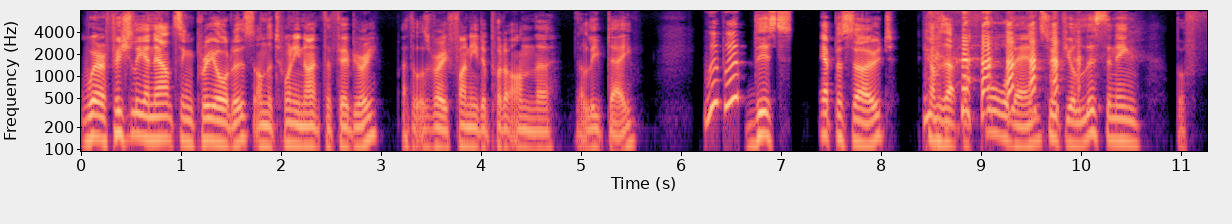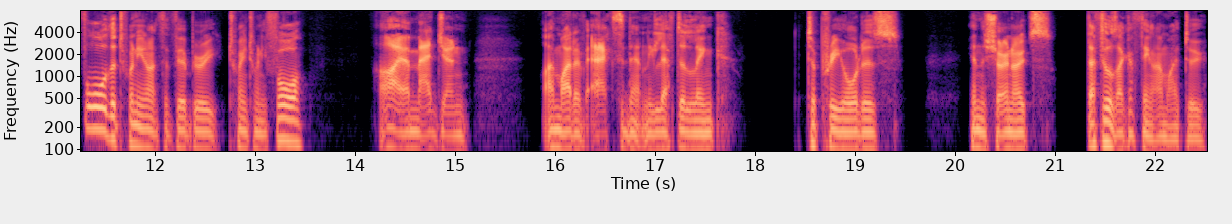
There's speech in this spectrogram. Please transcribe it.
We're officially announcing pre orders on the 29th of February. I thought it was very funny to put it on the, the leap day. Whoop whoop. this episode comes out before then. So if you're listening before the 29th of February 2024, I imagine I might have accidentally left a link to pre orders in the show notes. That feels like a thing I might do.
